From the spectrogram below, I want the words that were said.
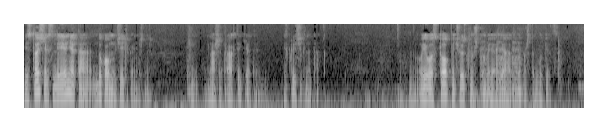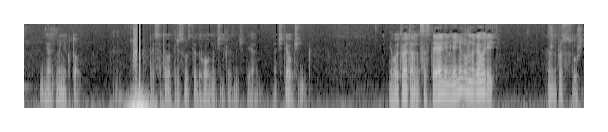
Источник смирения это духовный учитель, конечно же. В нашей практике это исключительно так. У его стоп мы чувствуем, что я, я, я просто глупец. Я, ну, никто. То есть это вот присутствие духовного учителя, значит, я, значит, я ученик. И вот в этом состоянии мне не нужно говорить. Нужно просто слушать.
